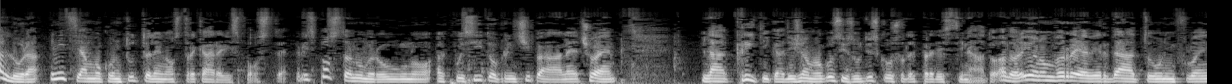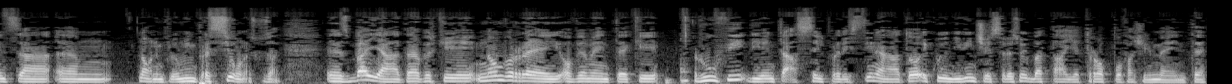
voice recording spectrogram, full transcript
Allora, iniziamo con tutte le nostre care risposte. Risposta numero uno al quesito principale, cioè la critica, diciamo così, sul discorso del predestinato. Allora, io non vorrei aver dato un'influenza, um, no, un'impressione, scusate, eh, sbagliata perché non vorrei ovviamente che Rufi diventasse il predestinato e quindi vincesse le sue battaglie troppo facilmente.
